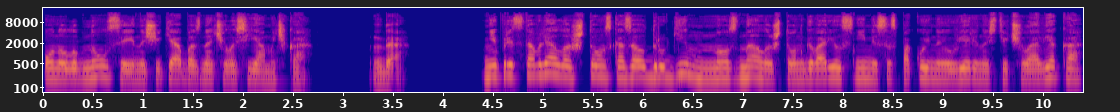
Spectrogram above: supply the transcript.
Он улыбнулся, и на щеке обозначилась ямочка. «Да». Не представляла, что он сказал другим, но знала, что он говорил с ними со спокойной уверенностью человека,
